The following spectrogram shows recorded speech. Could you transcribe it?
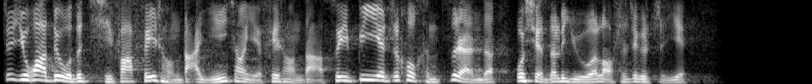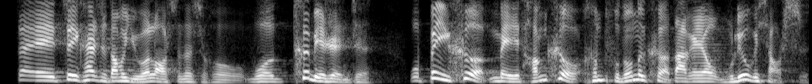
这句话对我的启发非常大，影响也非常大。所以毕业之后，很自然的，我选择了语文老师这个职业。在最开始当语文老师的时候，我特别认真，我备课，每堂课很普通的课，大概要五六个小时。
